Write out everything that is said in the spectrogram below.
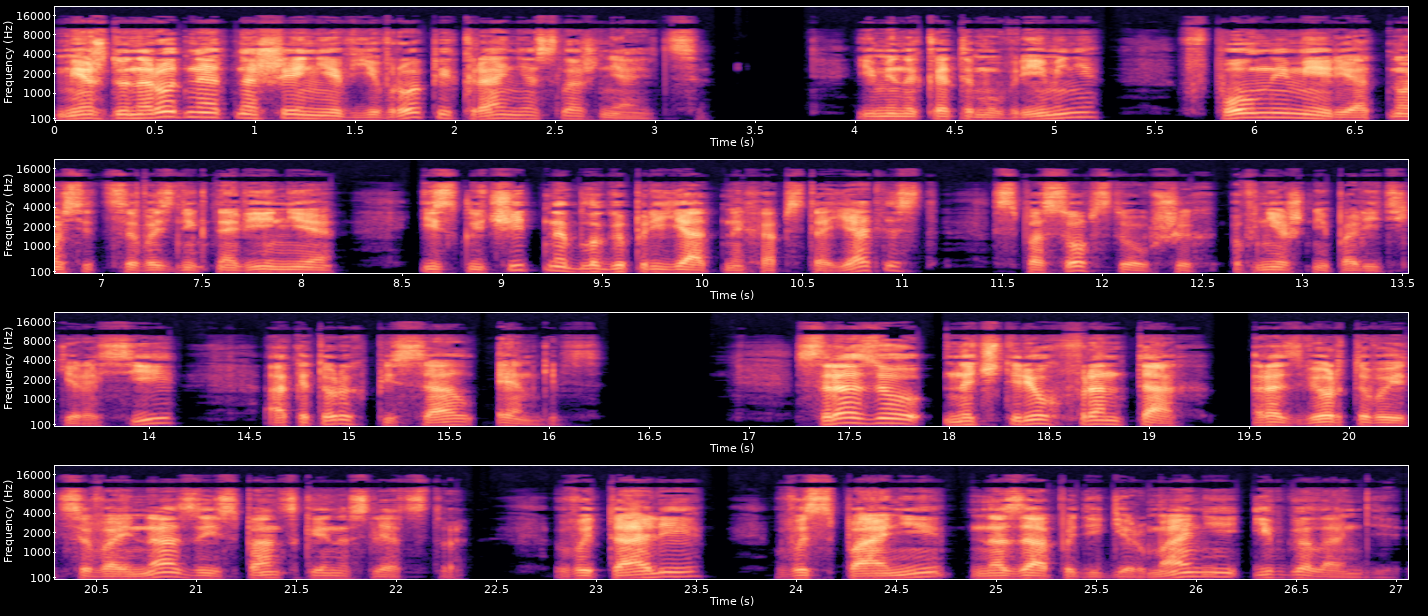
Международные отношения в Европе крайне осложняются. Именно к этому времени в полной мере относится возникновение исключительно благоприятных обстоятельств, способствовавших внешней политике России, о которых писал Энгельс. Сразу на четырех фронтах развертывается война за испанское наследство. В Италии, в Испании, на западе Германии и в Голландии.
